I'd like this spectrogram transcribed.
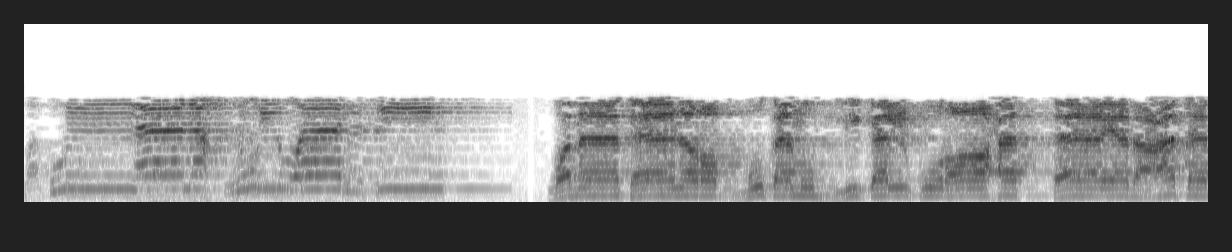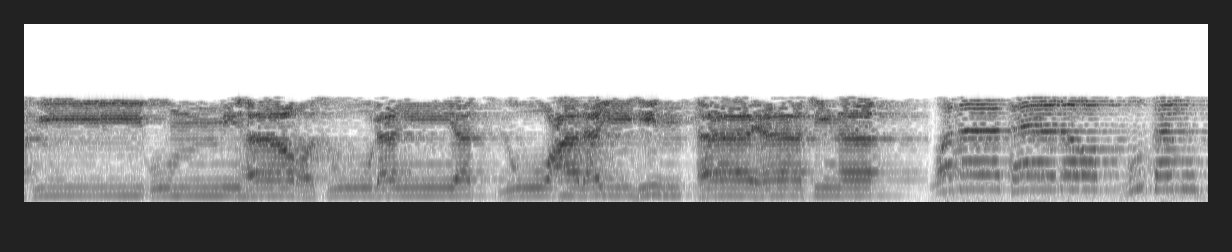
وَكُنَّا نَحْنُ الْوَارِثِينَ وَمَا كَانَ رَبُّكَ مُهْلِكَ الْقُرَى حَتَّى يَبْعَثَ فِي أُمِّهَا رَسُولًا يَتْلُو عَلَيْهِمْ آيَاتِنَا وَمَا كَانَ رَبُّكَ مُهْلِكَ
